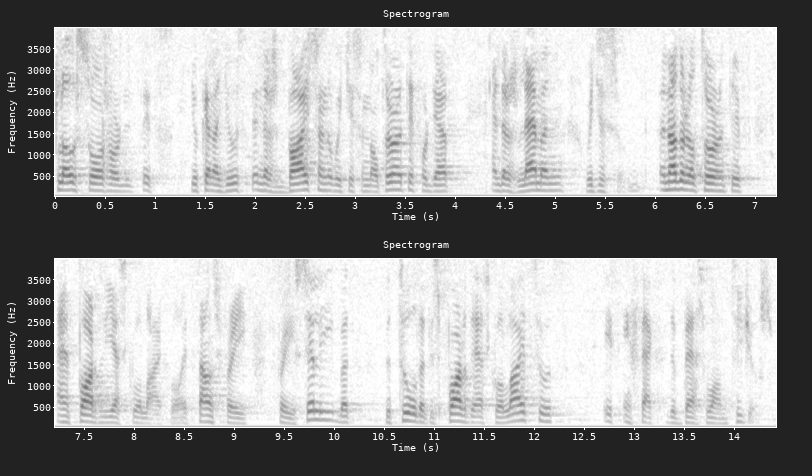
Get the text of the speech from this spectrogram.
closed source or it, it's you cannot use it. And there's Bison, which is an alternative for that, and there's Lemon, which is another alternative and part of the SQLite. Well, it sounds very, very silly, but the tool that is part of the SQLite suite is in fact the best one to use.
